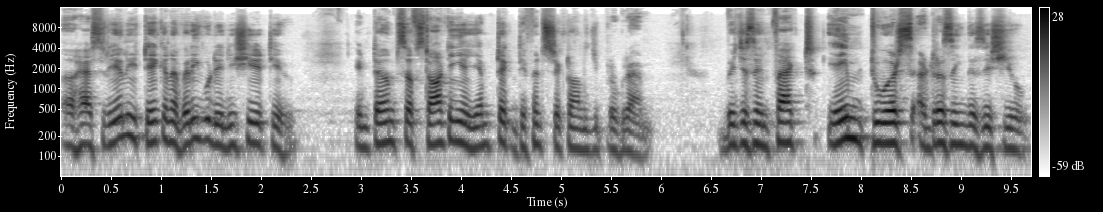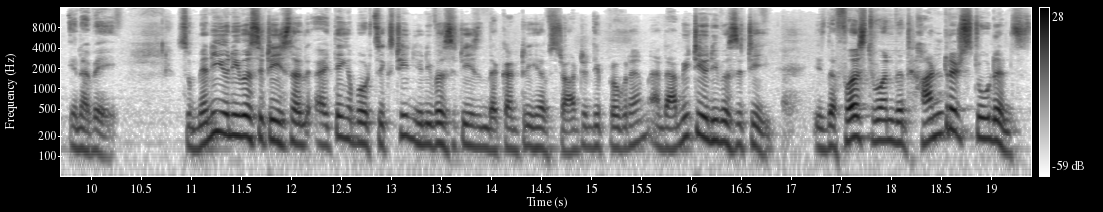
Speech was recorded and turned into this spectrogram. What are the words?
uh, has really taken a very good initiative in terms of starting a MTech Defense Technology program, which is in fact aimed towards addressing this issue in a way. So many universities, I think about 16 universities in the country have started the program and Amity University is the first one with 100 students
